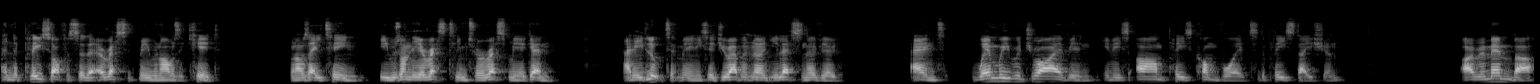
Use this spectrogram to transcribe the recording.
and the police officer that arrested me when I was a kid, when I was 18, he was on the arrest team to arrest me again. And he looked at me and he said, You haven't learnt your lesson, have you? And when we were driving in this armed police convoy to the police station, I remember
